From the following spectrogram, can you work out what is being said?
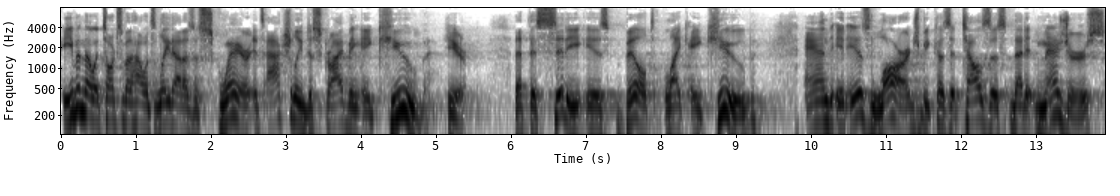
even though it talks about how it's laid out as a square, it's actually describing a cube here. That this city is built like a cube and it is large because it tells us that it measures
